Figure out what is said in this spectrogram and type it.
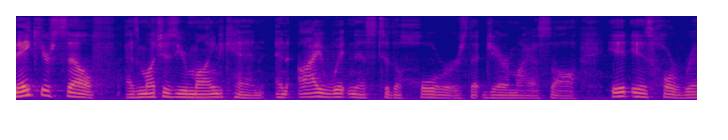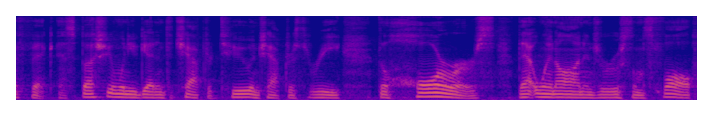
Make yourself, as much as your mind can, an eyewitness to the horrors that Jeremiah saw. It is horrific, especially when you get into chapter 2 and chapter 3, the horrors that went on in Jerusalem's fall.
